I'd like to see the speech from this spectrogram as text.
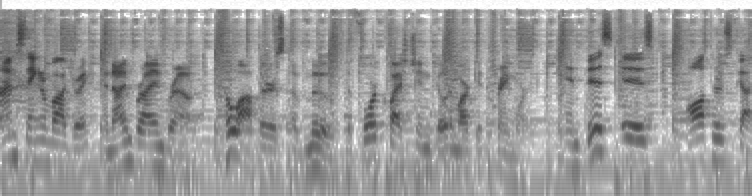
I'm Sangram Vajre. And I'm Bryan Brown, co authors of Move, the four question go to market framework. And this is Author's Cut,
